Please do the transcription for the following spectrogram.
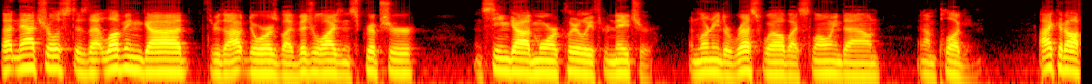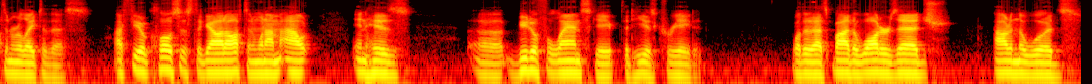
That naturalist is that loving God through the outdoors by visualizing Scripture and seeing God more clearly through nature, and learning to rest well by slowing down and unplugging. I could often relate to this. I feel closest to God often when I'm out in his uh, beautiful landscape that he has created. Whether that's by the water's edge, out in the woods,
